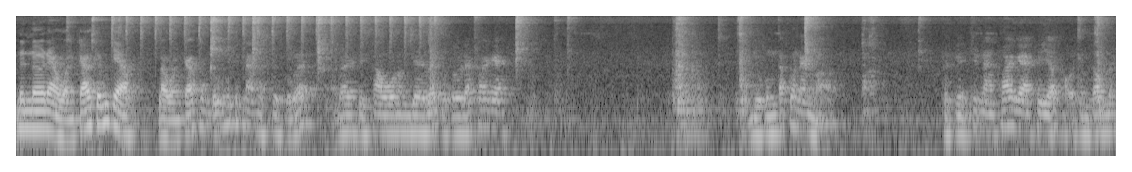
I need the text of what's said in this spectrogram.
Nên nơi nào quảng cáo chống trào là quảng cáo không đúng chức năng thực sự của bếp. Ở đây thì sau 5 giây bếp của tôi đã khóa ga dù công tắc có năng mở. Thực hiện chức năng khóa ga khi gió thổi thành công đây.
